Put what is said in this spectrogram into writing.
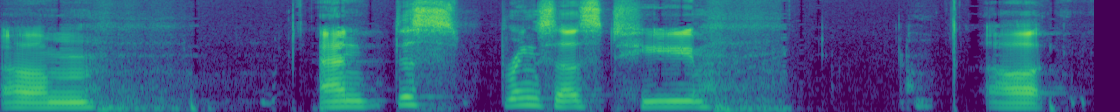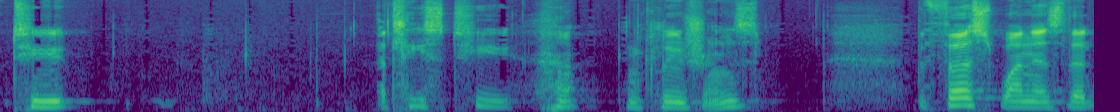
Um, and this brings us to uh, to at least two conclusions. The first one is that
